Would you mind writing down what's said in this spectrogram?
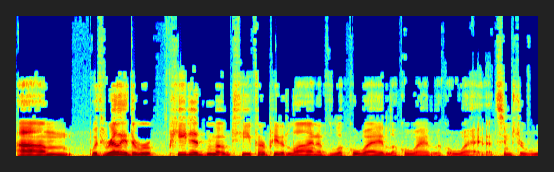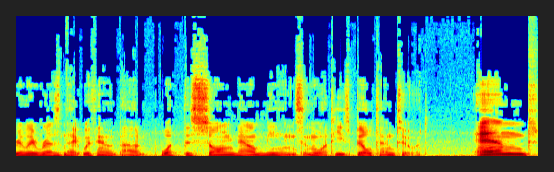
Um, with really the repeated motif and repeated line of "look away, look away, look away," that seems to really resonate with him about what this song now means and what he's built into it. And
